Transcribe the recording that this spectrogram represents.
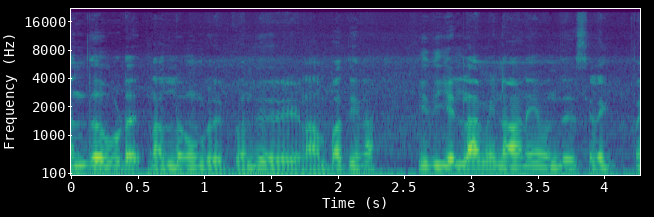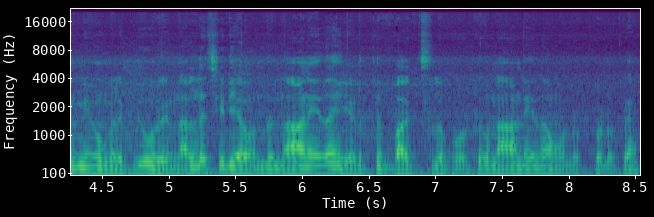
அந்த விட நல்லவங்களுக்கு வந்து நான் பார்த்தீங்கன்னா இது எல்லாமே நானே வந்து செலக்ட் பண்ணி உங்களுக்கு ஒரு நல்ல செடியாக வந்து நானே தான் எடுத்து பாக்ஸில் போட்டு நானே தான் உங்களுக்கு கொடுப்பேன்.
